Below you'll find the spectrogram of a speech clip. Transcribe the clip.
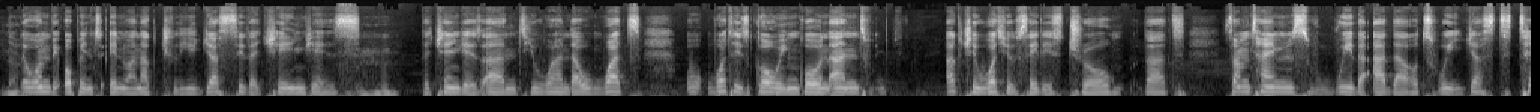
no They won't be open to anyone. Actually, you just see the changes, hmm the changes, and you wonder what what is going on. And actually, what you've said is true. That sometimes we, the adults, we just t-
